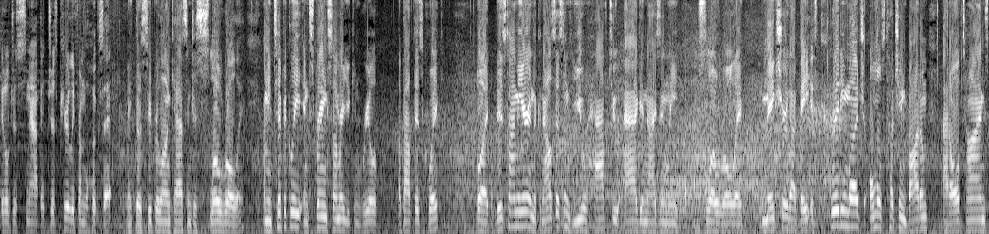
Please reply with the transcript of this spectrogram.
It'll just snap it just purely from the hook set. Make those super long casts and just slow roll it. I mean, typically in spring, summer, you can reel about this quick, but this time of year in the canal system, you have to agonizingly slow roll it. Make sure that bait is pretty much almost touching bottom at all times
